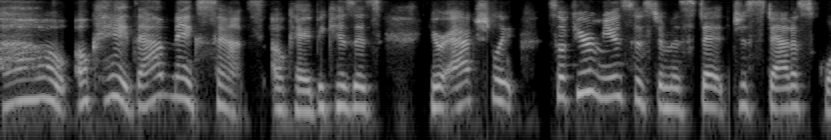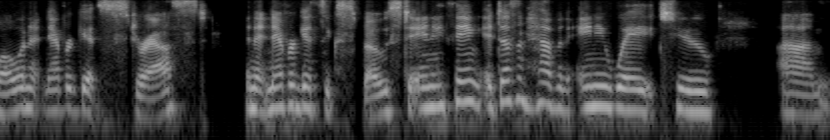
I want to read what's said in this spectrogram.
Oh, okay, that makes sense. Okay, because it's you're actually so if your immune system is sta- just status quo and it never gets stressed and it never gets exposed to anything, it doesn't have an, any way to um,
